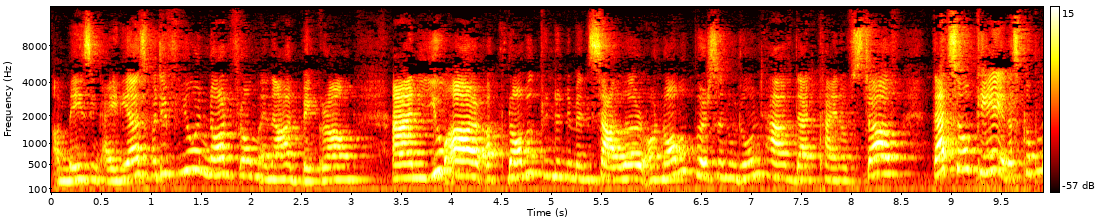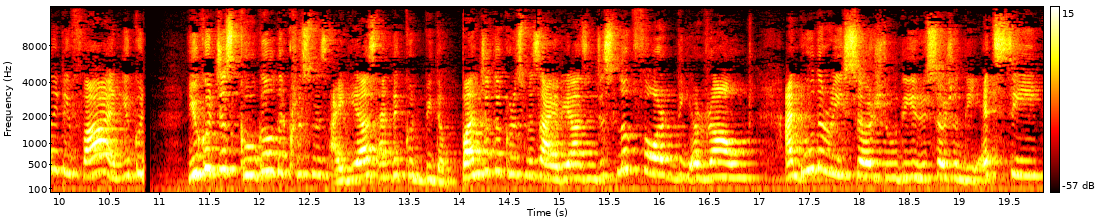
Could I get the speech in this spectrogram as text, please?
amazing ideas. But if you are not from an art background and you are a normal print on demand seller or normal person who don't have that kind of stuff that's okay. That's completely fine. You could you could just Google the Christmas ideas and there could be the bunch of the Christmas ideas and just look for the around and do the research, do the research on the Etsy,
